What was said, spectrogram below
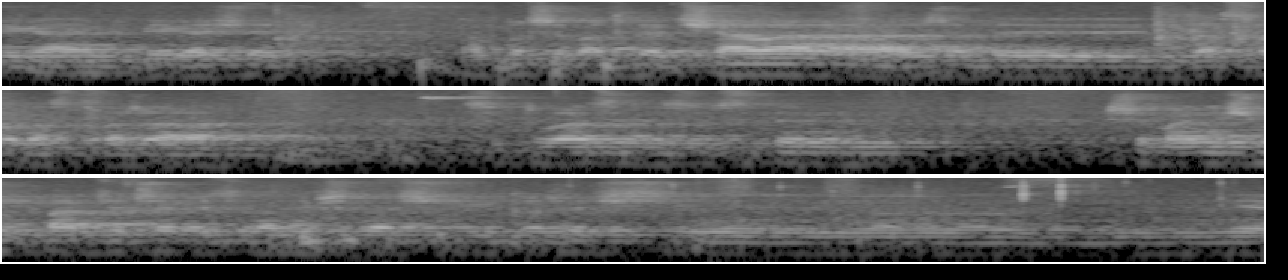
biegają, biega się, tam potrzeba trochę ciała, żeby zasłona stwarzała sytuację, w związku z tym trzymanie się uparcie czegoś, co nam nie przynosi korzyści, no, nie,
